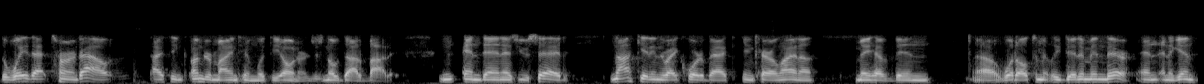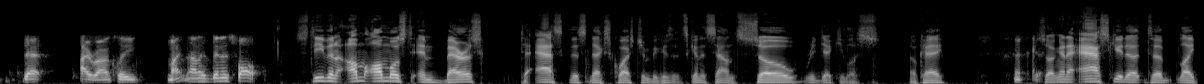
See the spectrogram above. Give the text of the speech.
the way that turned out, I think undermined him with the owner. There's no doubt about it. And then, as you said, not getting the right quarterback in Carolina may have been uh, what ultimately did him in there. And and again, that ironically might not have been his fault. Stephen, I'm almost embarrassed to ask this next question because it's going to sound so ridiculous. Okay. Okay. So I'm going to ask you to to like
